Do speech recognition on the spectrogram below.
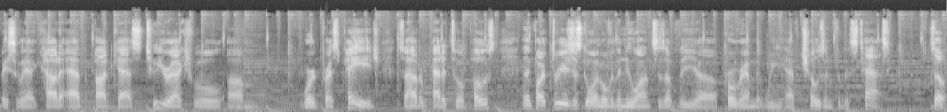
basically like how to add the podcast to your actual um, WordPress page. So how to add it to a post, and then part three is just going over the nuances of the uh, program that we have chosen for this task. So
